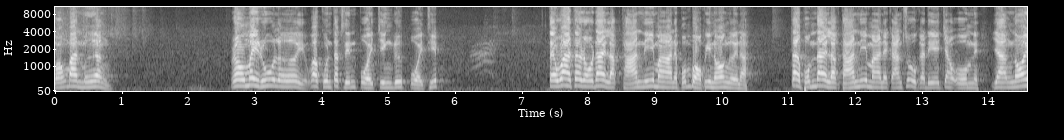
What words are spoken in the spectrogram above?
ของบ้านเมือง เราไม่รู้เลยว่าคุณทักษิณป่วยจริงหรือป่วยทิพย์แต่ว่าถ้าเราได้หลักฐานนี้มาเนี่ยผมบอกพี่น้องเลยนะ ถ้าผมได้หลักฐานนี้มาในการสู้คดีเจ้าโอมเนี่ยอย่างน้อย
